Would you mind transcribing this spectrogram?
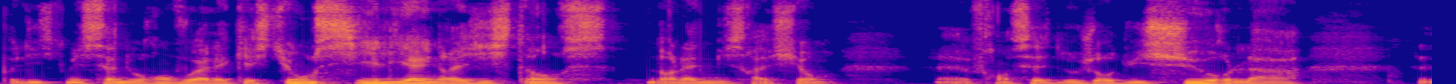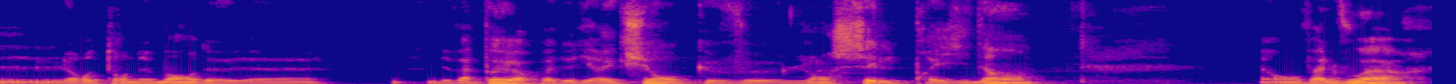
politique, mais ça nous renvoie à la question s'il y a une résistance dans l'administration française d'aujourd'hui sur la, le retournement de, de vapeur, quoi, de direction que veut lancer le président, on va le voir.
